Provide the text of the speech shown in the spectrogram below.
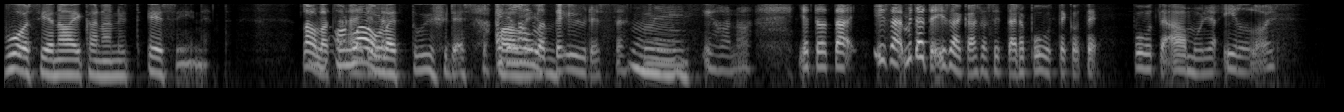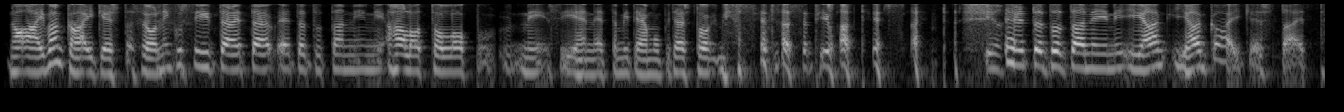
vuosien aikana nyt esiin. Että Laulat sä on äidille? laulettu yhdessä Ai te paljon. laulatte yhdessä. Mm. Niin, ihanaa. Ja tota, isä, mitä te isän kanssa sitten aina puhutte, kun te puhutte aamun ja illoin? No aivan kaikesta. Se on niin kuin siitä, että, että tota, niin, niin, halot on loppu niin siihen, että miten mun pitäisi toimia se tässä tilanteessa. Että, Joo. että tota, niin, niin, ihan, ihan kaikesta. Että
